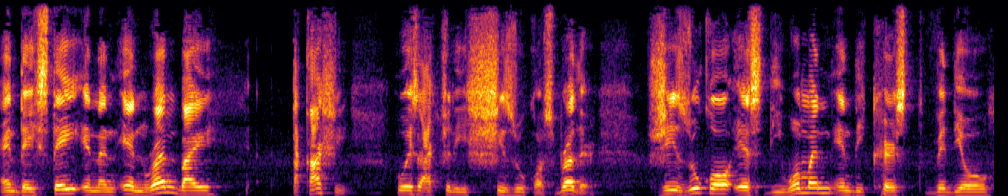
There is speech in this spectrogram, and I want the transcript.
and they stay in an inn run by Takashi, who is actually Shizuko's brother. Shizuko is the woman in the cursed video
